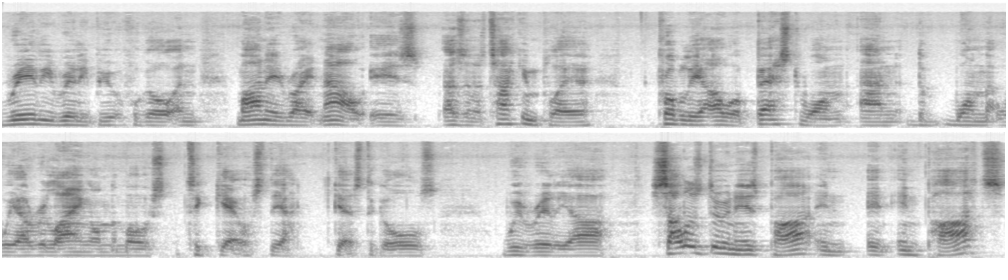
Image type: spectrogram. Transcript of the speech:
Really, really beautiful goal. And Mane right now is, as an attacking player, probably our best one and the one that we are relying on the most to get us the get us the goals. We really are. Salah's doing his part in, in, in parts,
